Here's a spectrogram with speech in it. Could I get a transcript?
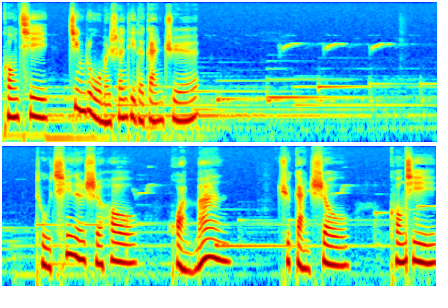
空气进入我们身体的感觉；吐气的时候，缓慢去感受空气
